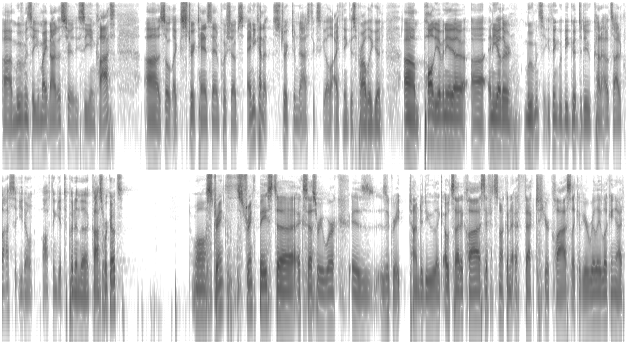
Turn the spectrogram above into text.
uh, movements that you might not necessarily see in class. Uh, so like strict handstand push-ups, any kind of strict gymnastic skill, I think is probably good. Um, Paul, do you have any other uh, any other movements that you think would be good to do kind of outside of class that you don't often get to put in the class workouts? Well, strength strength based uh, accessory work is is a great time to do like outside of class if it's not going to affect your class. Like if you're really looking at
